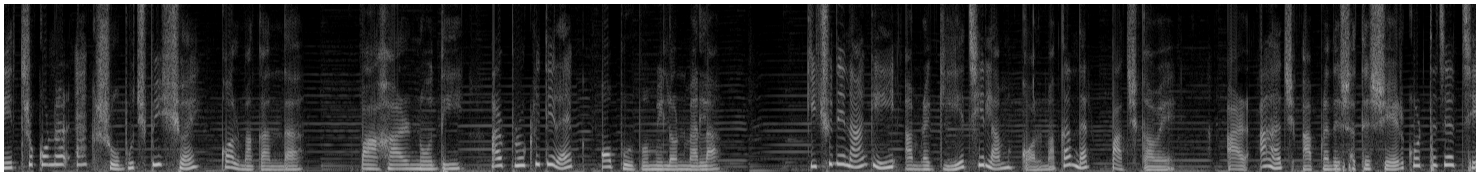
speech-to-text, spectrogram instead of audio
নেত্রকোনার এক সবুজ বিস্ময় কলমাকান্দা। পাহাড়, নদী আর প্রকৃতির এক অপূর্ব মিলন মেলা কিছুদিন আগেই আমরা গিয়েছিলাম কলমাকান্দার পাঁচগাঁওয়ে। আর আজ আপনাদের সাথে শেয়ার করতে যাচ্ছি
